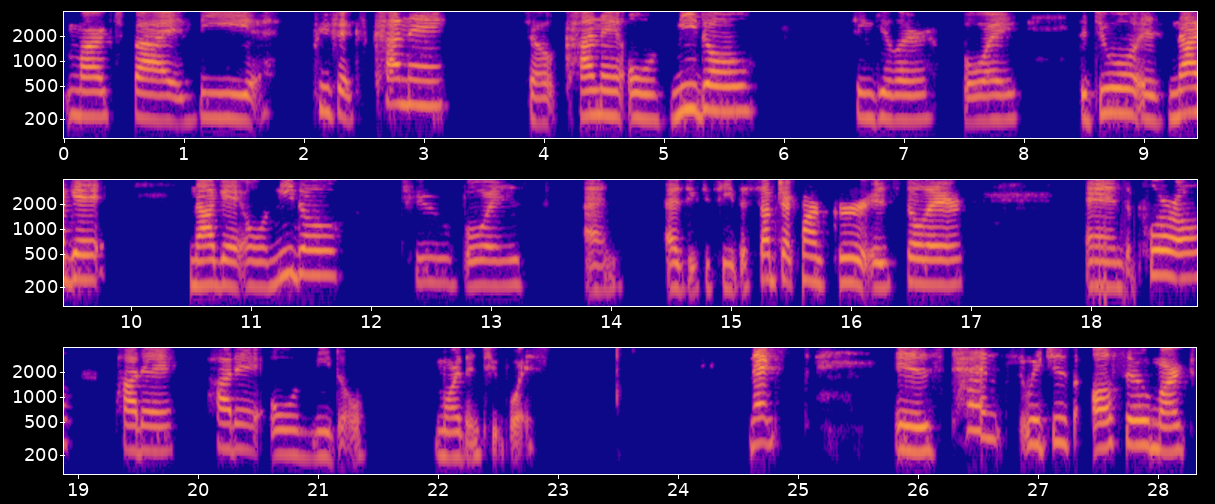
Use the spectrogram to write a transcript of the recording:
marked by the prefix kane. So kane o nido, singular boy. The dual is nage, nage o nido, two boys. And as you can see, the subject marker is still there. And the plural, pare, pare o nido, more than two boys. Next is tense, which is also marked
